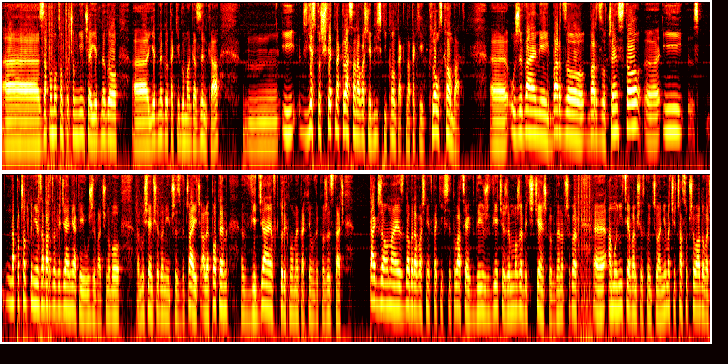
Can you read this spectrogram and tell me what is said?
e, za pomocą pociągnięcia jednego, e, jednego takiego magazynka. Mm, I jest to świetna klasa na właśnie bliski kontakt, na taki close combat. E, używałem jej bardzo, bardzo często e, i na początku nie za bardzo wiedziałem, jak jej używać, no bo musiałem się do niej przyzwyczaić, ale potem wiedziałem, w których momentach ją wykorzystać. Także ona jest dobra właśnie w takich sytuacjach, gdy już wiecie, że może być ciężko, gdy na przykład e, amunicja wam się skończyła, nie macie czasu przeładować,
